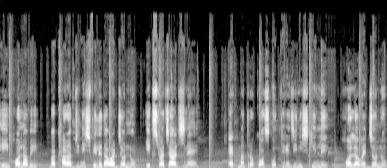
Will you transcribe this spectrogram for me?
এই হল অওয়ে বা খারাপ জিনিস ফেলে দেওয়ার জন্য এক্সট্রা চার্জ নেয়। একমাত্র কসকোর থেকে জিনিস কিনলে হল অওয়ের জন্য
